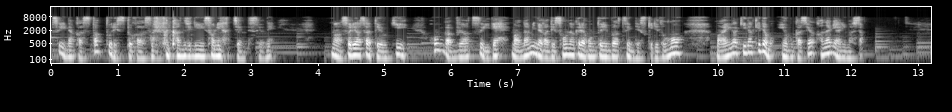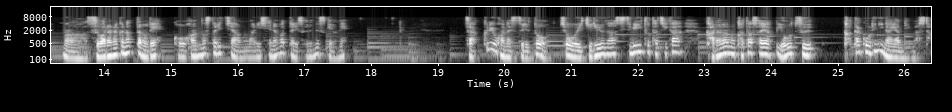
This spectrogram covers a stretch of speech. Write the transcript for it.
ついなんかスタッドレスとかそんな感じにそうになっちゃうんですよね。まあそれはさておき、本が分厚いで、まあ涙が出そうなくらい本当に分厚いんですけれども、前書きだけでも読む価値がかなりありました。まあ、座らなくなったので、後半のストレッチはあんまりしてなかったりするんですけどね。ざっくりお話しすると、超一流のアスリートたちが体の硬さや腰痛、肩こりに悩んでいました。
